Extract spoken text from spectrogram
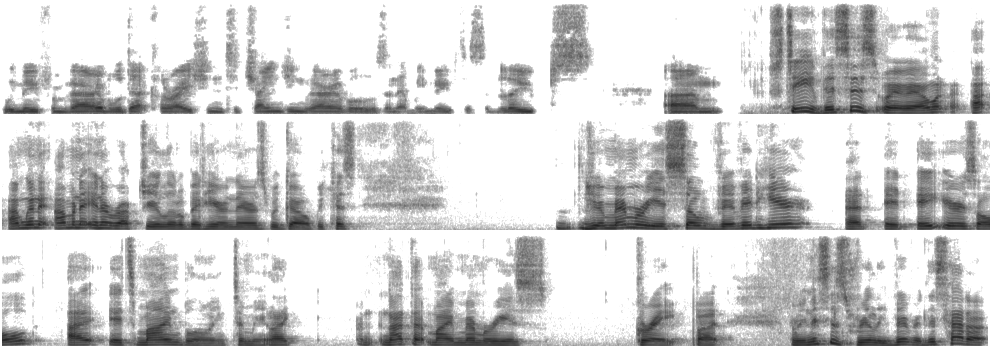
we move from variable declaration to changing variables, and then we move to some loops. Um, Steve, this is wait, wait, I want, I, I'm gonna I'm gonna interrupt you a little bit here and there as we go because your memory is so vivid here at, at eight years old I, it's mind blowing to me. Like, not that my memory is great, but I mean, this is really vivid. This had a,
